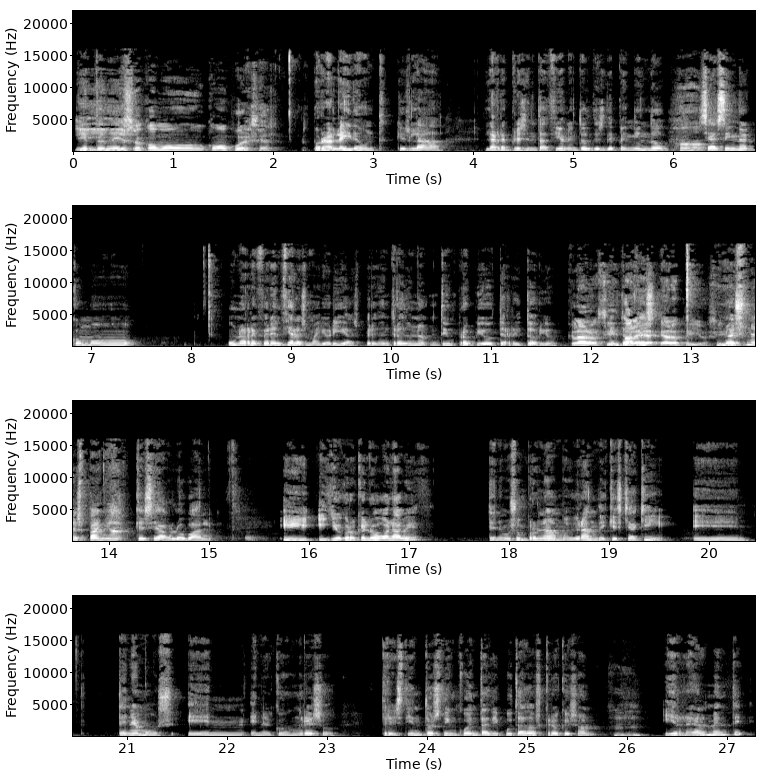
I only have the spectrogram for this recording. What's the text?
Y, ¿Y, entonces, eso cómo, cómo puede ser? por la ley de Hunt, que es la, la representación, entonces dependiendo, Ajá. se asigna como una referencia a las mayorías, pero dentro de, una- de un propio territorio. Claro, sí, Entonces, vale, ya, ya lo pillo. sí, no sí. es una España que sea global. Y, y yo creo que luego a la vez tenemos un problema muy grande, que es que aquí eh, tenemos en, en el Congreso 350 diputados, creo que son, y realmente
